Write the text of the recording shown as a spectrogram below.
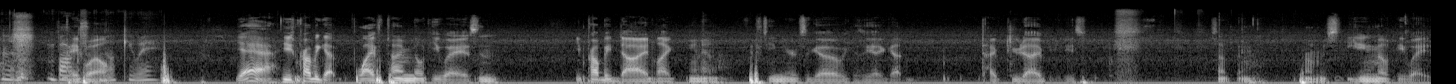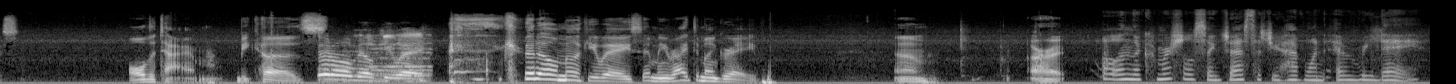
and a box Paid well. Milky Way. Yeah, he's probably got lifetime Milky Ways, and he probably died like you know 15 years ago because he had got type 2 diabetes, something from just eating Milky Ways all the time because Good old Milky Way. good old Milky Way sent me right to my grave. Um. All right. Well, and the commercial suggests that you have one every day.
